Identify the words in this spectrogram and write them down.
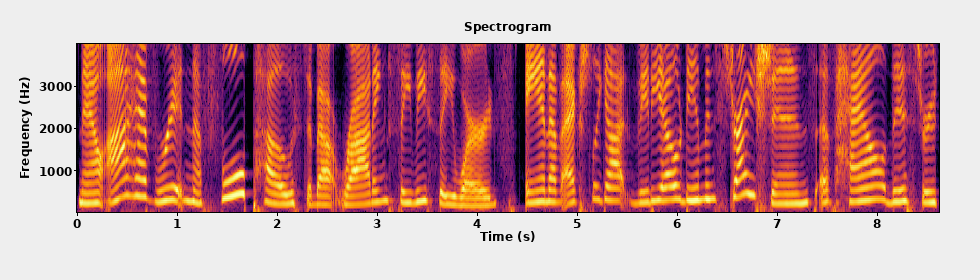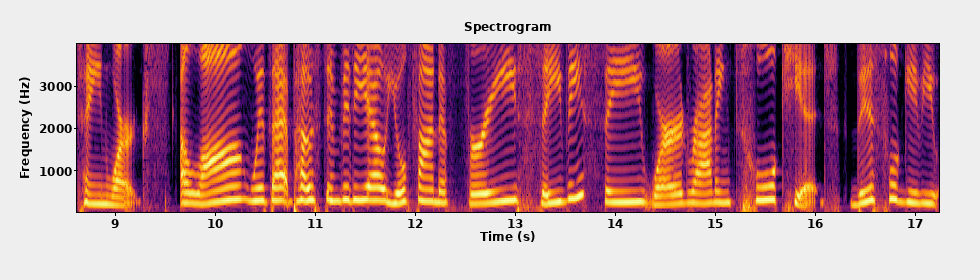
Now, I have written a full post about writing CVC words, and I've actually got video demonstrations of how this routine works. Along with that post and video, you'll find a free CVC word writing toolkit. This will give you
